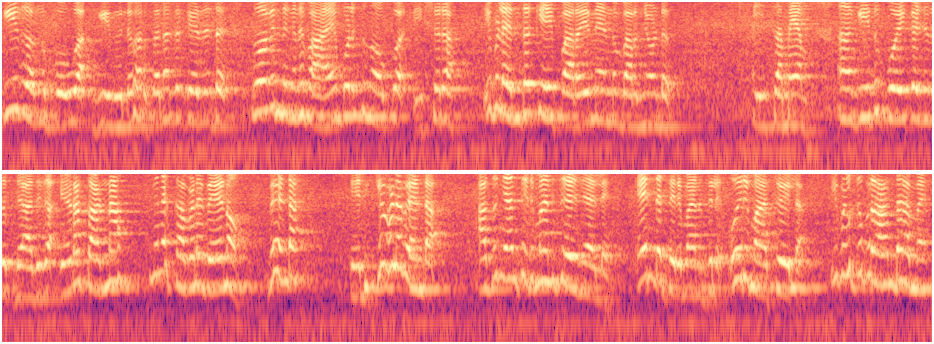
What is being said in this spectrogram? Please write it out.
ഗീതു അങ്ങ് പോവുക. ഗീതുവിന്റെ വർത്തനമൊക്കെ കേട്ടിട്ട് ഗോവിന്ദ് ഇങ്ങനെ വായം പൊളിച്ച് നോക്കുക. ഈശ്വര ഇവളെന്തൊക്കെയായി പറയുന്നതെന്നും പറഞ്ഞുകൊണ്ട് ഈ സമയം ഗീതു പോയി കഴിഞ്ഞതും രാധിക എടാ കണ്ണ നിനക്ക് അവളെ വേണോ? വേണ്ട എനിക്കവളെ വേണ്ട. അത് ഞാൻ തീരുമാനിച്ചു കഴിഞ്ഞാലേ എന്റെ തീരുമാനത്തിൽ ഒരു മാറ്റവും ഇല്ല. ഇവൾക്ക് പ്രാന്ത അമ്മേ.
